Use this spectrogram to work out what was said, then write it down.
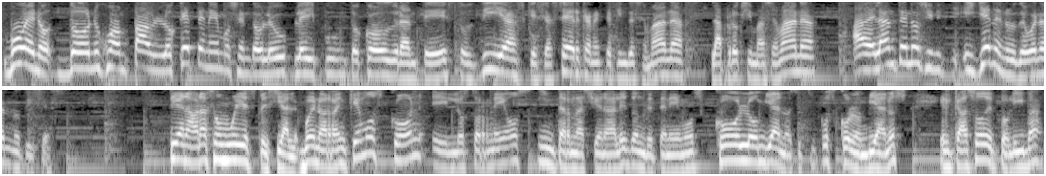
Bueno, don Juan Pablo, ¿qué tenemos en wplay.co durante estos días que se acercan este fin de semana, la próxima semana? Adelántenos y, y llénenos de buenas noticias. Steven, abrazo muy especial. Bueno, arranquemos con eh, los torneos internacionales donde tenemos colombianos, equipos colombianos. El caso de Tolima,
